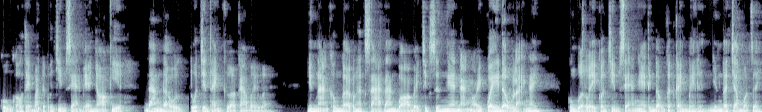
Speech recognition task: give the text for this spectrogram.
Cũng có thể bắt được con chim sẻ bé nhỏ kia Đang đậu tuốt trên thành cửa cao vời vời. Nhưng nàng không ngờ con hắc xà đang bỏ về chiếc xương nghe nàng nói quay đầu lại ngay. Cũng vừa rồi con chim sẻ nghe tiếng động cất cánh bay lên, Nhưng đã chậm một giây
